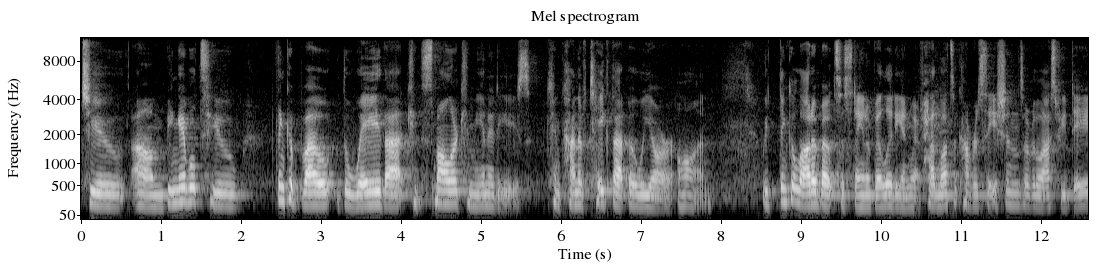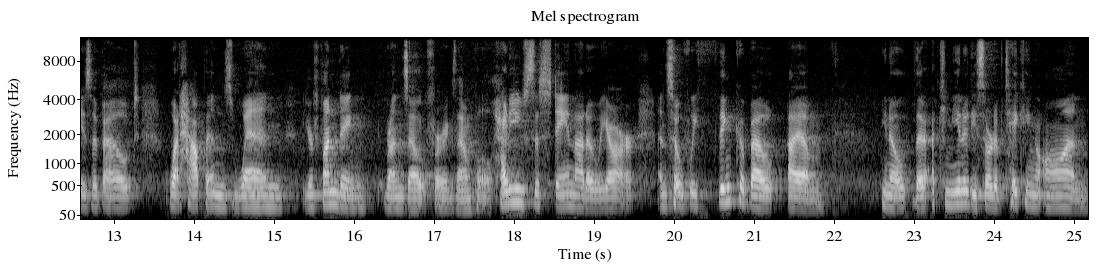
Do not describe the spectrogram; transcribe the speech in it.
to um, being able to think about the way that smaller communities can kind of take that OER on. We think a lot about sustainability, and we've had lots of conversations over the last few days about what happens when your funding runs out, for example. How do you sustain that OER? And so if we think about, um, you know, the, a community sort of taking on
